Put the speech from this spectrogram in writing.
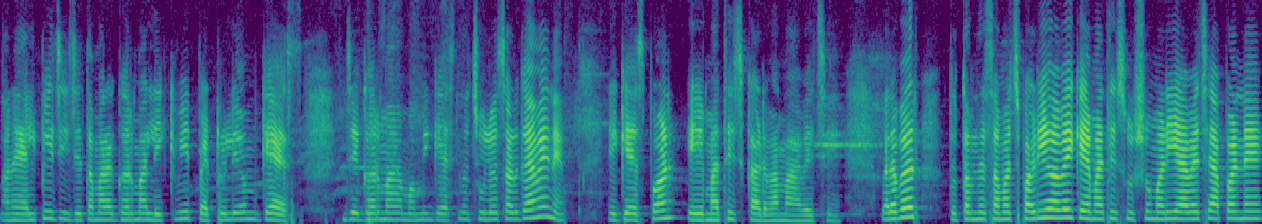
અને એલપીજી, જે તમારા ઘરમાં લિક્વિડ પેટ્રોલિયમ ગેસ, જે ઘરમાં મમ્મી ગેસનો ચૂલો સળગાવે ને, એ ગેસ પણ એમાંથી જ કાઢવામાં આવે છે. બરાબર? તો તમને સમજ પડી હવે કે એમાંથી શું શું મળી આવે છે આપણને?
